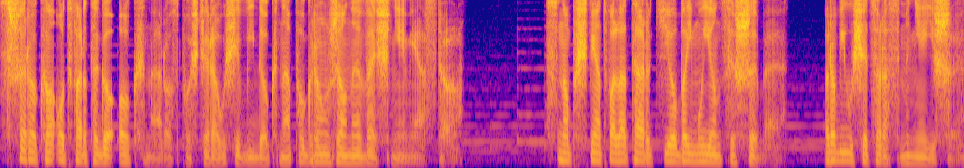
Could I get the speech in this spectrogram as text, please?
Z szeroko otwartego okna rozpościerał się widok na pogrążone we śnie miasto. Snop światła latarki obejmujący szybę robił się coraz mniejszy,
